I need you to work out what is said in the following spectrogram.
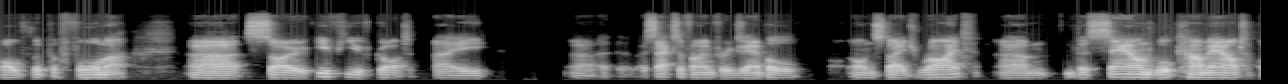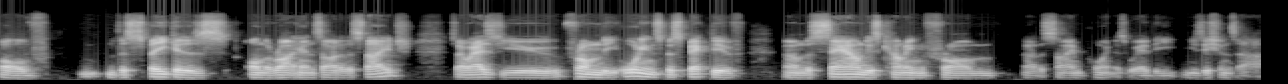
of the performer. Uh, so if you've got a, uh, a saxophone, for example, on stage right, um, the sound will come out of the speakers on the right hand side of the stage. So, as you, from the audience perspective, um, the sound is coming from uh, the same point as where the musicians are.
